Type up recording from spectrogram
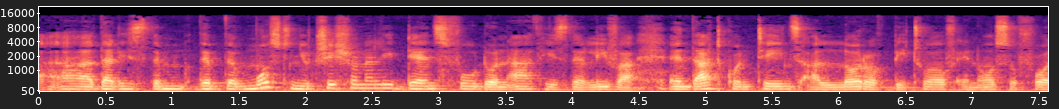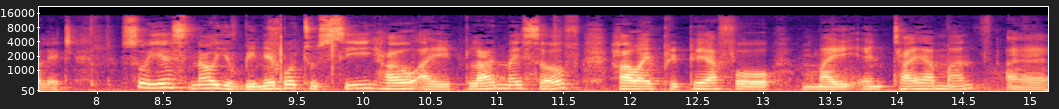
uh, that is the, the the most nutritionally dense food on earth is the liver and that contains a lot of b12 and also folate. So yes now you've been able to see how i plan myself how i prepare for my entire month uh,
